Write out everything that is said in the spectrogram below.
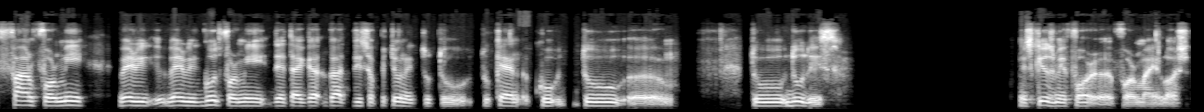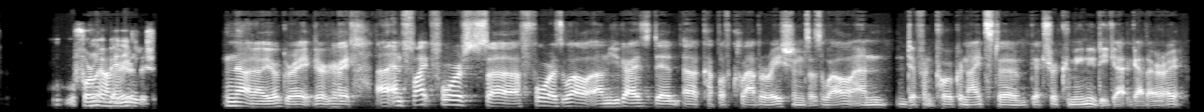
fun for me very very good for me that I got, got this opportunity to to to can to um, to do this. Excuse me for for my loss for no, my bad English. No, no, you're great. You're great. Uh, and Flight Force uh, 4 as well. Um, you guys did a couple of collaborations as well and different poker nights to get your community get together, right?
